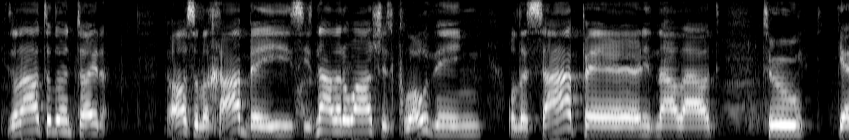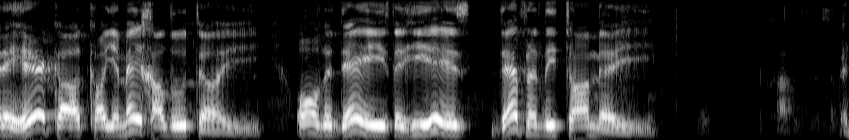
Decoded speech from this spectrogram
he's allowed to learn Torah. But also l'chabes, he's not allowed to wash his clothing. Or l'saper, and he's not allowed to get a haircut, all the days that he is definitely tamei. So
